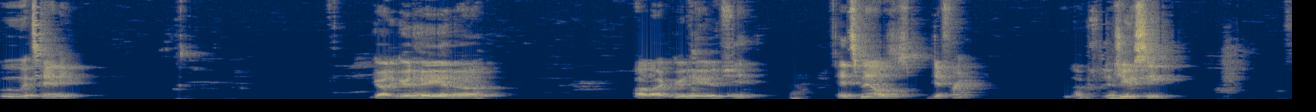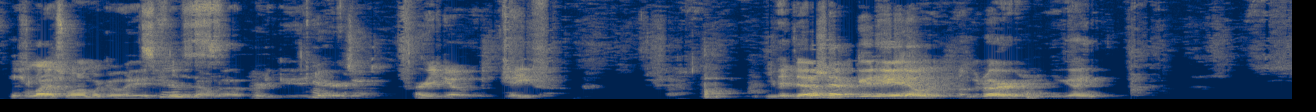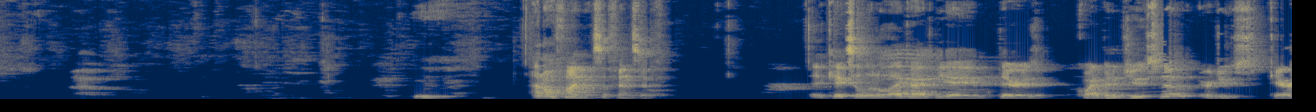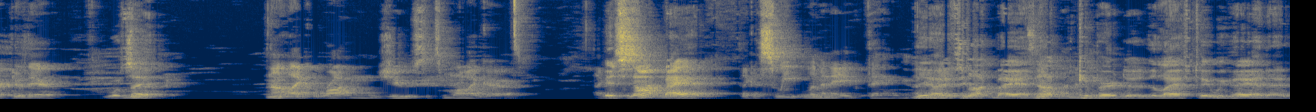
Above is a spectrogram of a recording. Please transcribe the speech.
Ooh, it's heady. Got a good head, huh? I like good heads. It, it smells different, Looks different. juicy. This last one, I'm gonna go ahead and fill it Smells on up pretty good there. There you go, Chief. You It does have a good head on it. Look at there. You ain't. Hmm. I don't find this offensive. It kicks a little like IPA. There is quite a bit of juice note or juice character there, What's but that? not like rotten juice. It's more like a. Like It's a, not bad. like a sweet lemonade thing. Yeah, it's it. not bad. It's not not compared to the last two we've had. That,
